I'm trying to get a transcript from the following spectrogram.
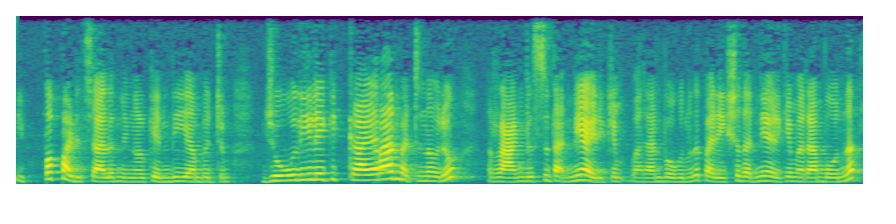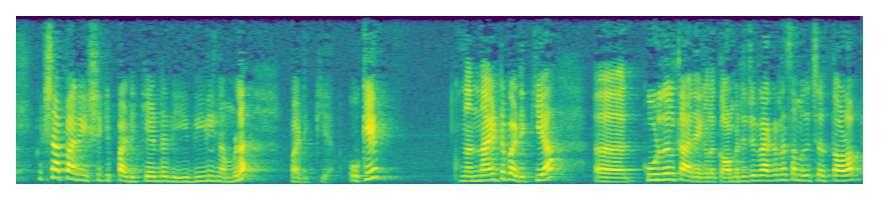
ഇപ്പം പഠിച്ചാലും നിങ്ങൾക്ക് എന്ത് ചെയ്യാൻ പറ്റും? ജോലിയിലേക്ക് കയറാൻ പറ്റുന്ന ഒരു റാങ്ക് ലിസ്റ്റ് തന്നെയായിരിക്കും വരാൻ പോകുന്നത്. പരീക്ഷ തന്നെയായിരിക്കും വരാൻ പോകുന്നത്. പക്ഷെ ആ പരീക്ഷയ്ക്ക് പഠിക്കേണ്ട രീതിയിൽ നമ്മൾ പഠിക്കുക ഓക്കെ? നന്നായിട്ട് പഠിക്കുക. കൂടുതൽ കാര്യങ്ങൾ കോമ്പറ്റേറ്റീവ് റാങ്കിനെ സംബന്ധിച്ചിടത്തോളം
